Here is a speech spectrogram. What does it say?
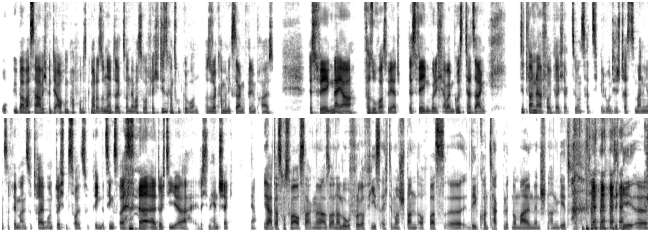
o- über Wasser habe ich mit der auch ein paar Fotos gemacht, also ne, direkt so an der Wasseroberfläche. Die sind ganz gut geworden. Also da kann man nichts sagen für den Preis. Deswegen, naja, Versuch was wert. Deswegen würde ich aber im größten Teil sagen, das war eine erfolgreiche Aktion. Es hat sich gelohnt, den Stress zu machen, den ganzen Film einzutreiben und durch den Zoll zu kriegen, beziehungsweise äh, durch, die, äh, durch den Handcheck. Ja, das muss man auch sagen. Ne? Also analoge Fotografie ist echt immer spannend, auch was äh, den Kontakt mit normalen Menschen angeht. die, äh,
